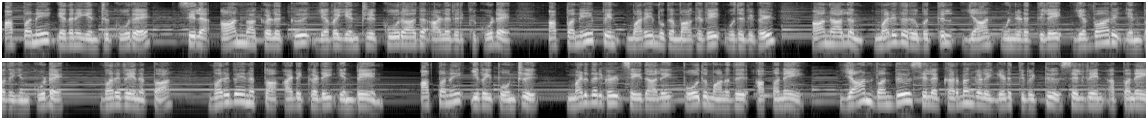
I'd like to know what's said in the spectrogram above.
அப்பனே எதனை என்று கூற சில ஆன்மாக்களுக்கு எவை என்று கூறாத அளவிற்கு கூட அப்பனே பின் மறைமுகமாகவே உதவிகள் ஆனாலும் மனித ரூபத்தில் யான் உன்னிடத்திலே எவ்வாறு என்பதையும் கூட வருவேனப்பா வருவேனப்பா அடிக்கடி என்பேன். அப்பனே இவை போன்று மனிதர்கள் செய்தாலே போதுமானது அப்பனே. யான் வந்து சில கர்மங்களை எடுத்துவிட்டு செல்வேன் அப்பனே.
